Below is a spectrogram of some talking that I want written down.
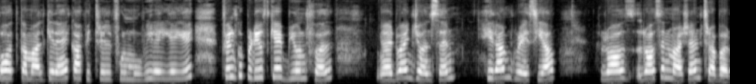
बहुत कमाल के रहे हैं, काफ़ी थ्रिलफुल मूवी रही है ये। फ़िल्म को प्रोड्यूस किया है ब्यूनफल Dwayne Johnson Hiram Garcia Rawson Marshall Thurber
